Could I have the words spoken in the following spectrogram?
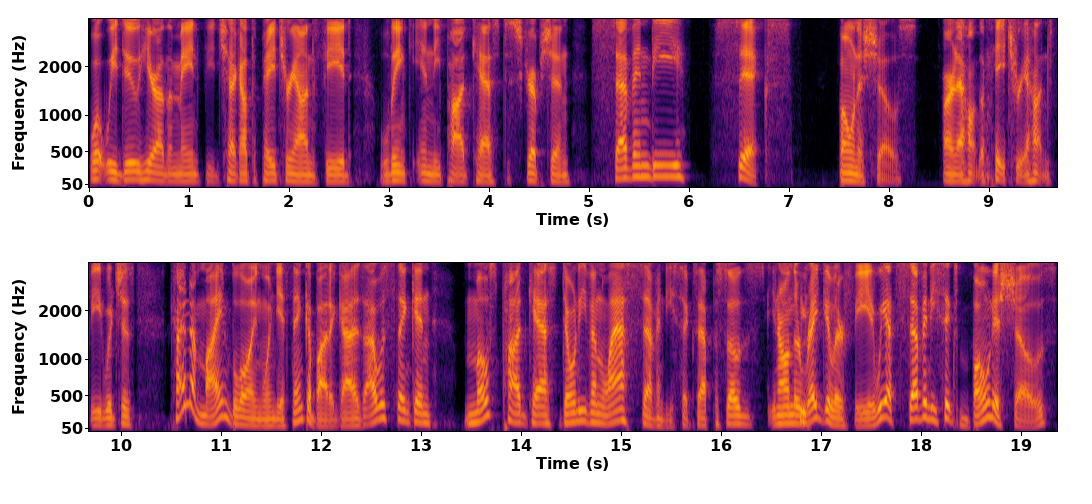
what we do hear on the main feed, check out the Patreon feed. Link in the podcast description. 76 bonus shows are now on the Patreon feed, which is kind of mind blowing when you think about it, guys. I was thinking most podcasts don't even last 76 episodes, you know, on the hmm. regular feed. We got 76 bonus shows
